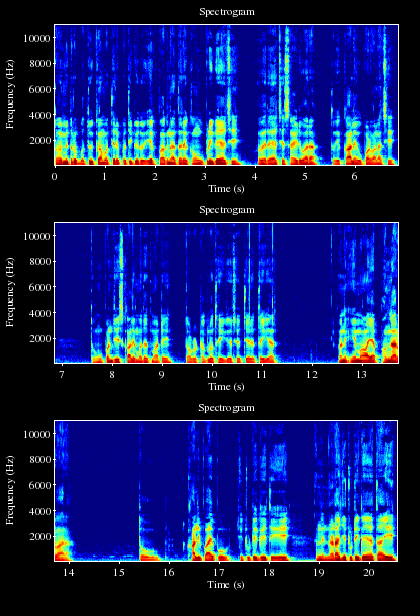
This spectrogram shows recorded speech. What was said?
તો હવે મિત્રો બધું કામ અત્યારે પતી ગયું તો એક ભાગના અત્યારે ઘઉં ઉપડી ગયા છે. હવે રહ્યા છે સાઈડવાળા, તો એ કાલે ઉપાડવાના છે. તો હું પણ જઈશ કાલે મદદ માટે. તો આપણો ઢગલો થઈ ગયો છે અત્યારે તૈયાર. અને એમાં આવ્યા ભંગારવાળા. તો ખાલી પાઇપો જે તૂટી ગઈ હતી એ અને નળા જે તૂટી ગયા હતા એ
